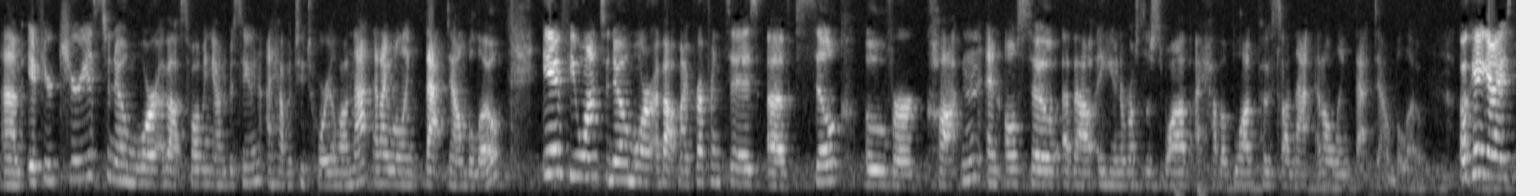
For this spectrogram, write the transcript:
Um, if you're curious to know more about swabbing out a bassoon, I have a tutorial on that and I will link that down below. If you want to know more about my preferences of silk over cotton and also about a universal swab, I have a blog post on that and I'll link that down below. Okay guys,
